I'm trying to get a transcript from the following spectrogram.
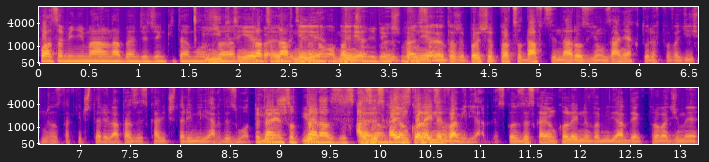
płaca minimalna będzie dzięki temu, Nikt że nie, pracodawcy nie, nie, będą obarczeni nie, większym Panie redaktorze, powiedzmy, pracodawcy na rozwiązaniach, które wprowadziliśmy przez ostatnie 4 lata, zyskali 4 miliardy złotych. Pytanie, już, co teraz zyskają? A zyskają kolejne 2 miliardy. Skoro zyskają kolejne 2 miliardy, jak prowadzimy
